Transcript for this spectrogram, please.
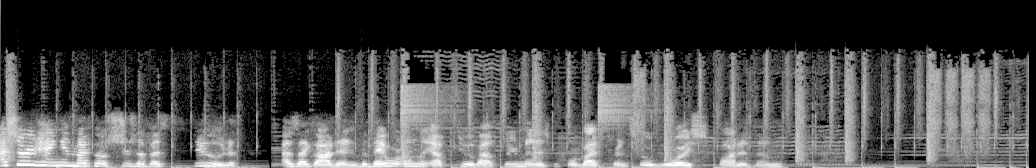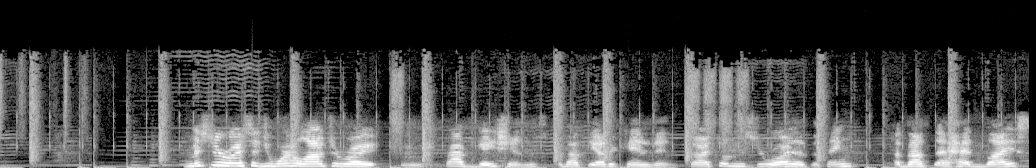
I started hanging my posters up as soon as I got in, but they were only up to about three minutes before Vice Principal Roy spotted them. Mr. Roy said you weren't allowed to write fabrications about the other candidates. So I told Mr. Roy that the thing about the head lice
